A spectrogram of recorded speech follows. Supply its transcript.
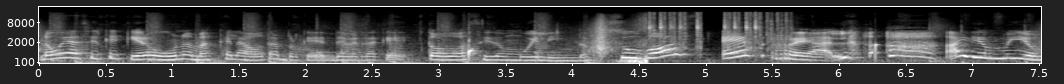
no voy a decir que quiero una más que la otra, porque de verdad que todo ha sido muy lindo. Su voz es real. Ay, Dios mío.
